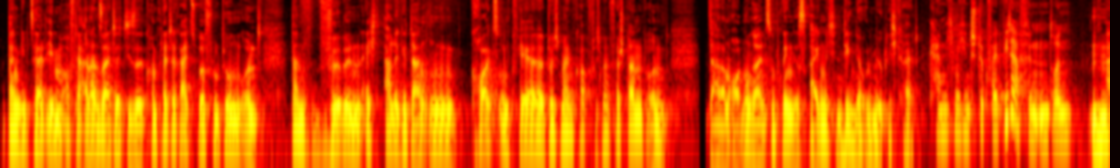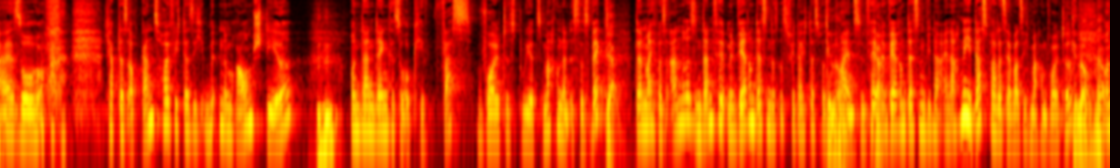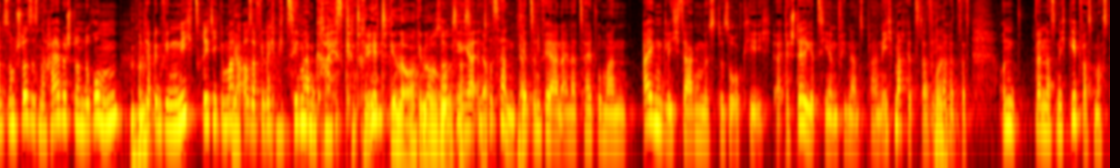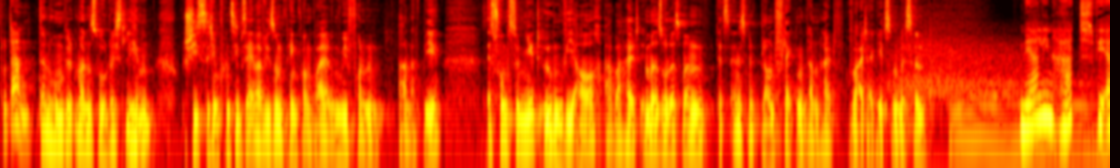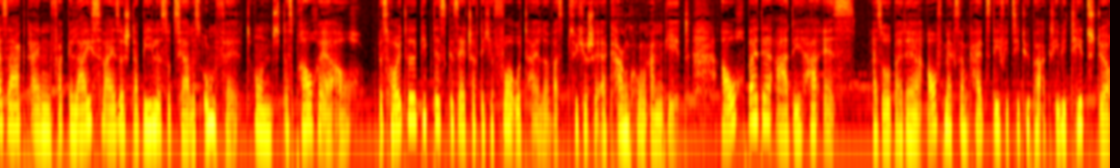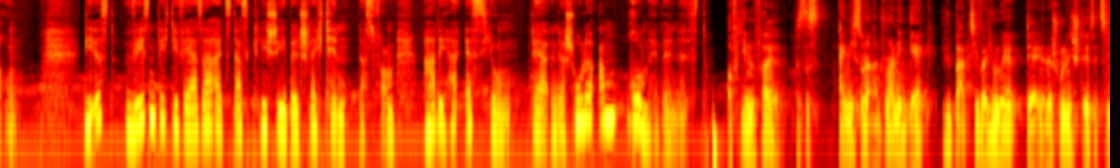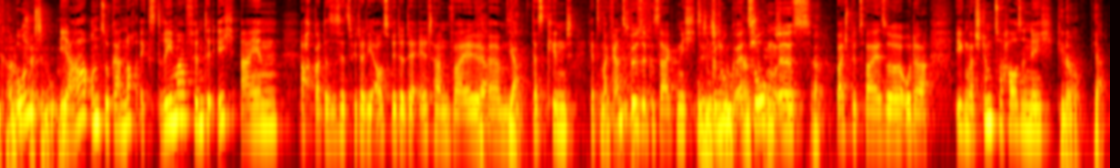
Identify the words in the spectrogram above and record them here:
dann gibt es halt eben auf der anderen Seite diese komplette Reizüberflutung und dann wirbeln echt alle Gedanken kreuz und quer durch meinen Kopf, durch meinen Verstand und da dann Ordnung reinzubringen, ist eigentlich ein Ding der Unmöglichkeit. Kann ich mich ein Stück weit wiederfinden drin. Mhm. Also ich habe das auch ganz häufig, dass ich mitten im Raum stehe mhm. und dann denke so, okay, was wolltest du jetzt machen? Dann ist das weg. Ja. Dann mache ich was anderes und dann fällt mir währenddessen, das ist vielleicht das, was genau. du meinst, dann fällt ja. mir währenddessen wieder ein, ach nee, das war das ja, was ich machen wollte. Genau, ja. Und zum Schluss ist eine halbe Stunde rum mhm. und ich habe irgendwie nichts richtig gemacht, außer vielleicht mich zehnmal im Kreis gedreht. Genau, genau so okay, ist das. Ja, interessant. Jetzt sind wir ja in einer Zeit, wo man eigentlich sagen müsste, so okay, ich erstelle jetzt hier einen Finanzplan, ich mache jetzt das, Voll. ich mache jetzt das. Und wenn das nicht geht, was machst du dann? Dann humpelt man so durchs Leben, schießt sich im Prinzip selber wie so ein Ping-Pong-Ball irgendwie von A nach B. Es funktioniert irgendwie auch, aber halt immer so, dass man letztendlich mit blauen Flecken dann halt weitergeht so ein bisschen. Merlin hat, wie er sagt, ein vergleichsweise stabiles soziales Umfeld und das brauche er auch. Bis heute gibt es gesellschaftliche Vorurteile, was psychische Erkrankungen angeht, auch bei der ADHS, also bei der Aufmerksamkeitsdefizit-Hyperaktivitätsstörung. Die ist wesentlich diverser als das Klischeebild schlechthin, das vom ADHS-Jungen, der in der Schule am Rumhibbeln ist. auf jeden Fall. Das ist eigentlich so eine Art Running Gag. Hyperaktiver Junge, der in der Schule nicht still sitzen kann und, und schlechte Noten. Ja, und sogar noch extremer finde ich ein, ach Gott, das ist jetzt wieder die Ausrede der Eltern, weil Ja, ähm, ja. das Kind jetzt mal ganz Definitiv. böse gesagt nicht, Sich nicht genug, genug erzogen ist, Ja. beispielsweise, oder irgendwas stimmt zu Hause nicht. Genau, ja.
